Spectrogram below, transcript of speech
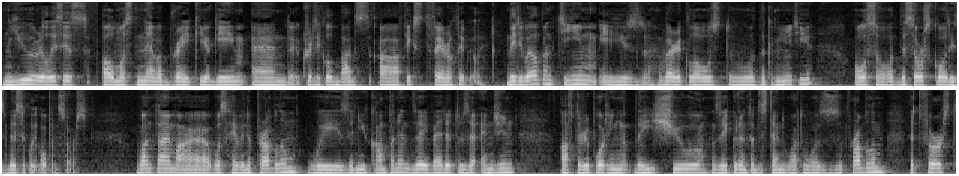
New releases almost never break your game and critical bugs are fixed fairly quickly. The development team is very close to the community. Also, the source code is basically open source. One time I was having a problem with a new component they've added to the engine. After reporting the issue, they couldn't understand what was the problem at first.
